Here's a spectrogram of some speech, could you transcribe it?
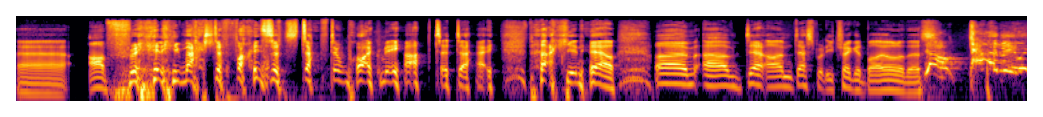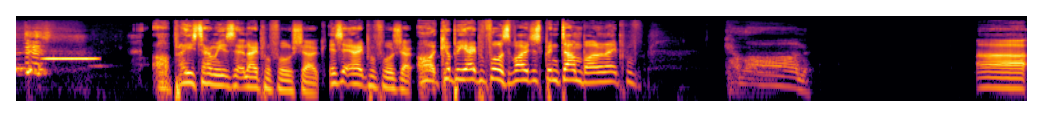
Uh, I've really managed to find some stuff to wind me up today. Back in hell. Um, um, de- I'm desperately triggered by all of this. You're killing me with this. Oh, please tell me, is it an April Fool's joke? Is it an April Fool's joke? Oh, it could be April Fool's. Have I just been done by an April? Come on. Uh,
